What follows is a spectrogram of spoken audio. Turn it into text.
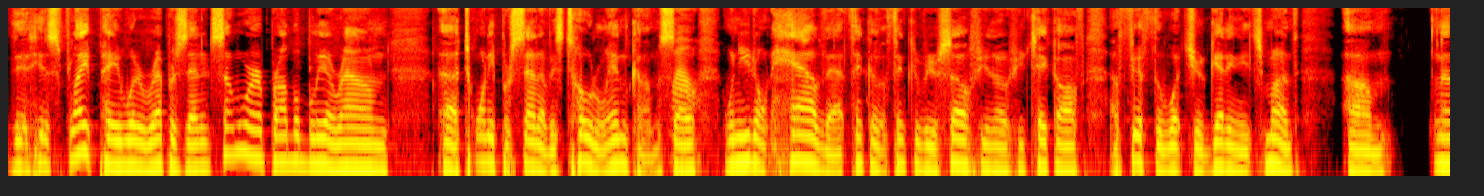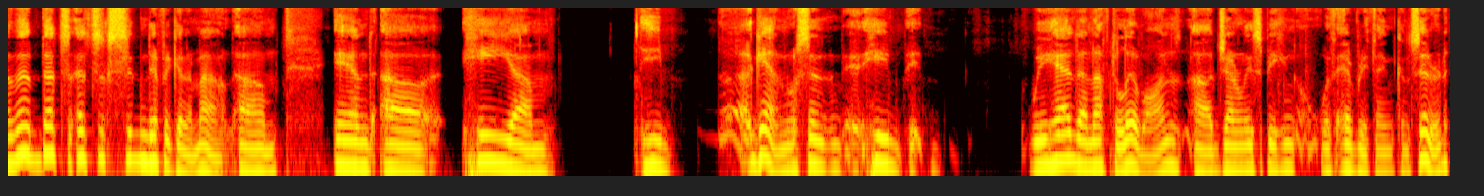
that his flight pay would have represented somewhere probably around uh, twenty percent of his total income. So Wow. when you don't have that, think of think of yourself. You know, if you take off a fifth of what you're getting each month, um, now that that's that's a significant amount. Um, and uh, he um, he again was in, he we had enough to live on, uh, generally speaking, with everything considered.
